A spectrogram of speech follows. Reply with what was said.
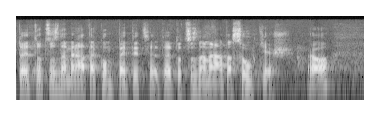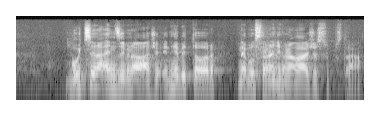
to je to, co znamená ta kompetice, to je to, co znamená ta soutěž. Jo? Buď se na enzym naváže inhibitor, nebo se na něho naváže substrát.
